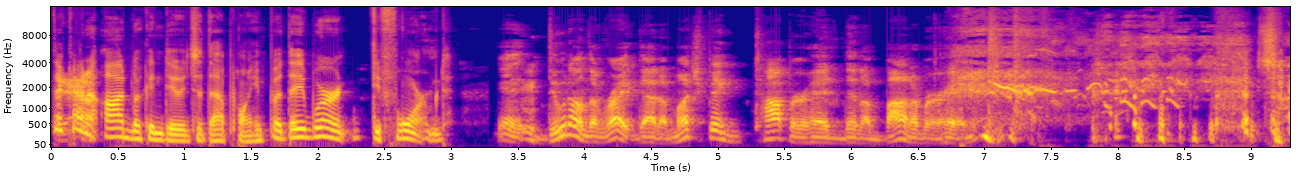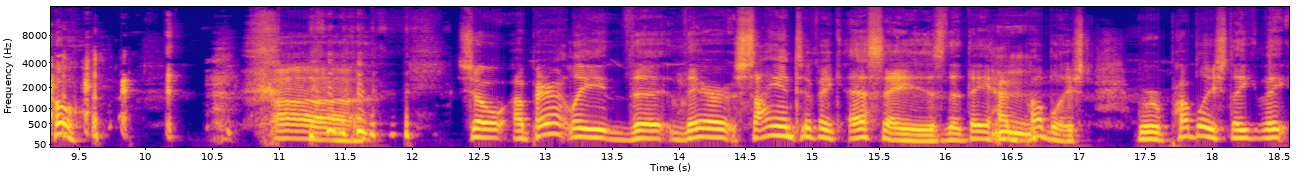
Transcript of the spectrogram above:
they're Yeah. kind of odd looking dudes at that point, but they weren't deformed. yeah, dude on the right got a much big topper head than a bottomer head. So uh so apparently the their scientific essays that they had Hmm. published were published they they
